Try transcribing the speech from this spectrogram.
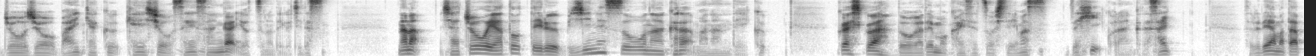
上場、売却、継承、生産が4つの出口です。7、社長を雇っているビジネスオーナーから学んでいく。詳しくは動画でも解説をしています。ぜひご覧ください。それではまた。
